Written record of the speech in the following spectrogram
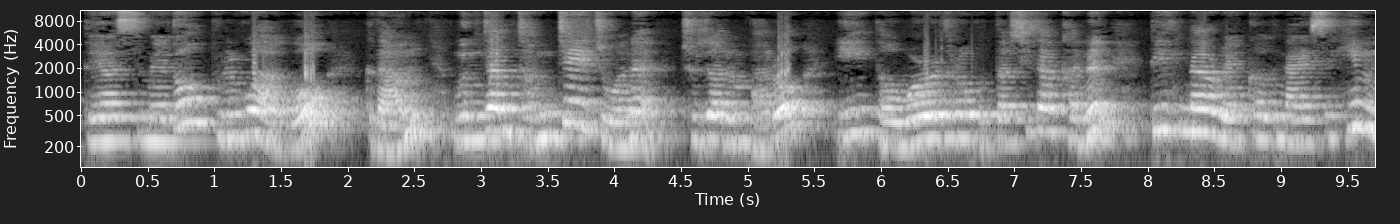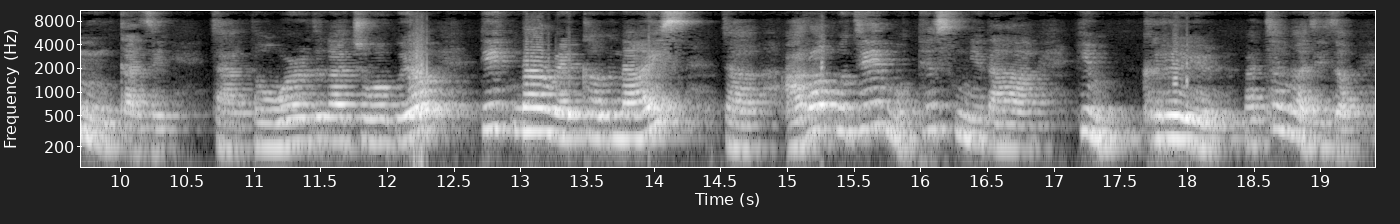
되었음에도 불구하고 그 다음 문장 전체의 주어는 주절은 바로 이 the world로부터 시작하는 did not recognize him까지. 자 the world가 주어고요. did not recognize 자 알아보지 못했습니다. him 그를 마찬가지죠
